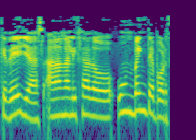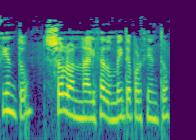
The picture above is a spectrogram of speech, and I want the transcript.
que de ellas han analizado un 20%, solo han analizado un 20%,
